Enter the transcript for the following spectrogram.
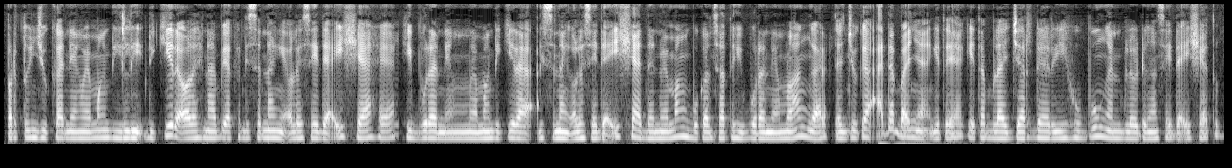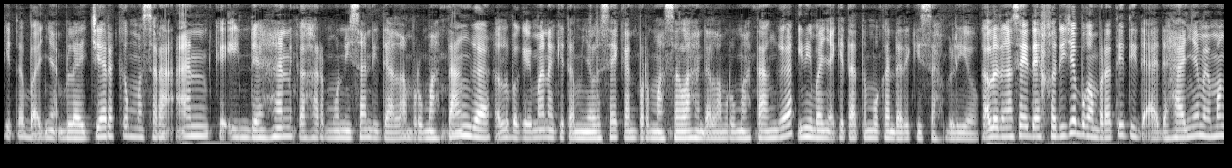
pertunjukan yang memang di, dikira oleh Nabi akan disenangi oleh Sayyidah Aisyah ya. Hiburan yang memang dikira disenangi oleh Sayyidah Aisyah dan memang bukan satu hiburan yang melanggar. Dan juga ada banyak gitu ya kita belajar dari hubungan beliau dengan Sayyidah Aisyah itu kita banyak belajar kemesraan keindahan keharmonisan di dalam rumah tangga. Lalu bagaimana kita menyelesaikan permasalahan dalam rumah tangga ini banyak kita temukan dari kisah beliau. Kalau dengan Sayyidah Khadijah bukan berarti tidak ada hanya memang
